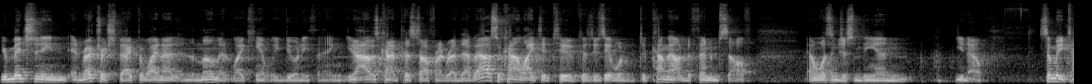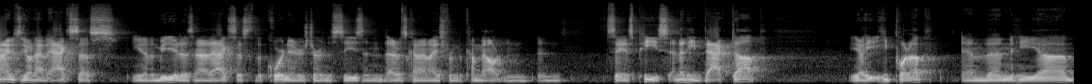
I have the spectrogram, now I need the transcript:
you're mentioning in retrospect, or why not in the moment? Why can't we do anything? You know, I was kind of pissed off when I read that, but I also kind of liked it too because he was able to come out and defend himself, and wasn't just being, you know. So many times you don't have access. You know, the media doesn't have access to the coordinators during the season. That was kind of nice for him to come out and, and say his piece, and then he backed up. You know, he, he put up, and then he, uh,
